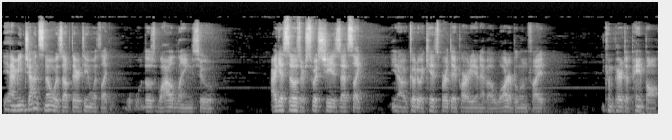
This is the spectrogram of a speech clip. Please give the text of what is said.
Yeah, I mean, Jon Snow was up there dealing with like w- those wildlings who, I guess those are Swiss cheese. That's like, you know, go to a kid's birthday party and have a water balloon fight compared to paintball.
